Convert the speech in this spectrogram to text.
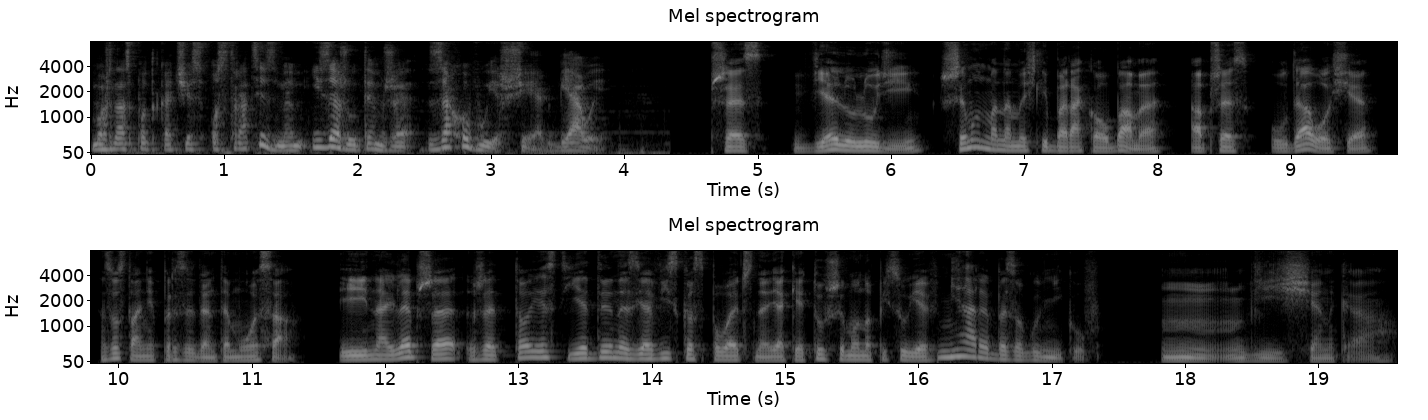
można spotkać się z ostracyzmem i zarzutem, że zachowujesz się jak biały. Przez wielu ludzi Szymon ma na myśli Baracka Obamę, a przez udało się zostanie prezydentem USA. I najlepsze, że to jest jedyne zjawisko społeczne, jakie tu Szymon opisuje w miarę bez ogólników. Mmm, wisienka.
